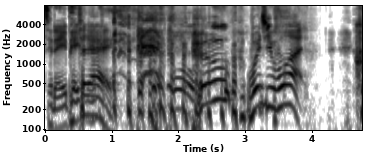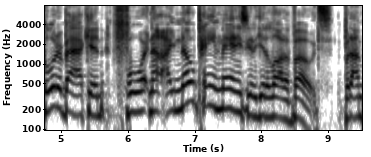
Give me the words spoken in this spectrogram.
Today, Peyton. Today. Who would you want? Quarterbacking for now. I know Peyton Manning's going to get a lot of votes, but I'm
